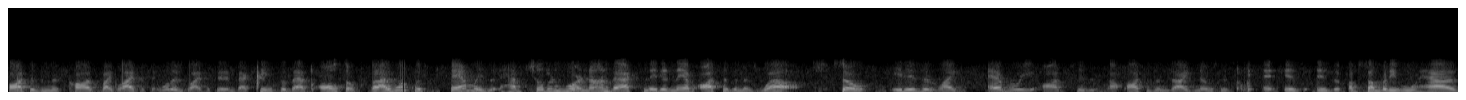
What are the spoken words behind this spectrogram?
autism is caused by glyphosate. Well, there's glyphosate in vaccines, so that's also. But I work with families that have children who are non-vaccinated and they have autism as well. So it isn't like every autism, autism diagnosis is, is of somebody who has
